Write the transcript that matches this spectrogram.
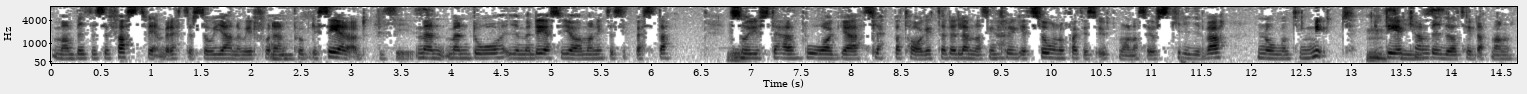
man biter sig fast vid en berättelse och gärna vill få den publicerad. Precis. Men, men då, i och med det, så gör man inte sitt bästa. Så just det här att våga släppa taget eller lämna sin trygghetszon och faktiskt utmana sig och skriva någonting nytt. Det kan bidra till att man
